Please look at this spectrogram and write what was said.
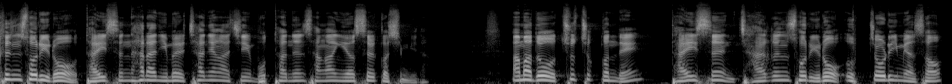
큰 소리로 다윗은 하나님을 찬양하지 못하는 상황이었을 것입니다. 아마도 추측건데 다윗은 작은 소리로 읊조리면서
